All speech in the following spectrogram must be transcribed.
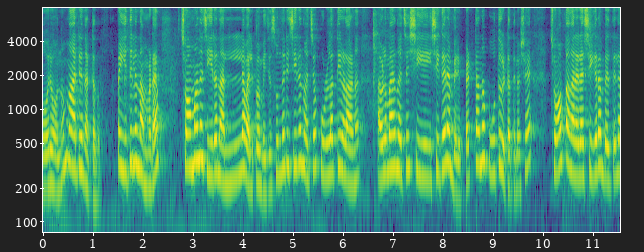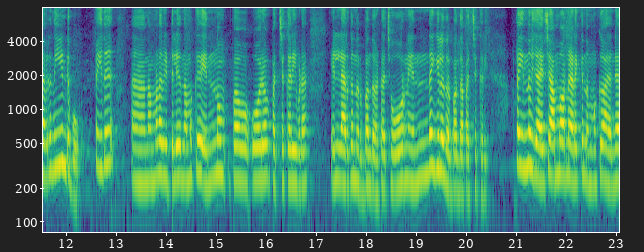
ഓരോന്നും മാറ്റി നട്ടത്. അപ്പോൾ ഇതിൽ നമ്മുടെ ചുമന്ന ചീര നല്ല വലിപ്പം വെച്ച് സുന്ദരി ചീര എന്ന് വെച്ചാൽ കുള്ളത്തികളാണ്. അവളുമാരെന്ന് വെച്ചാൽ ശി ശിഖരം വരും. പെട്ടെന്ന് പൂത്ത് കിട്ടത്തില്ല. പക്ഷേ ചുവപ്പ് അങ്ങനെയല്ല ശിഖരം വരത്തില്ല അവർ നീണ്ടു പോകും അപ്പോൾ ഇത് നമ്മുടെ വീട്ടിൽ നമുക്ക് എന്നും ഇപ്പോൾ ഓരോ പച്ചക്കറി ഇവിടെ എല്ലാവർക്കും നിർബന്ധം കേട്ടോ. ചോറിന് എന്തെങ്കിലും നിർബന്ധമാണ് പച്ചക്കറി. അപ്പോൾ ഇന്ന് വിചാരിച്ചാൽ അമ്മ പറഞ്ഞ ഇടയ്ക്ക് നമുക്ക് അതിന്റെ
